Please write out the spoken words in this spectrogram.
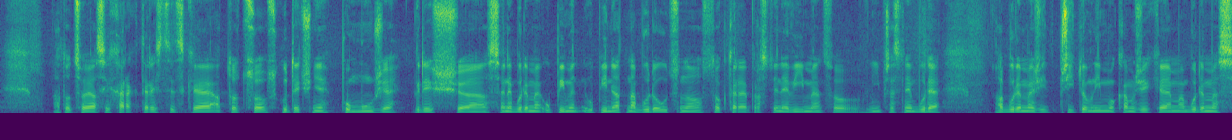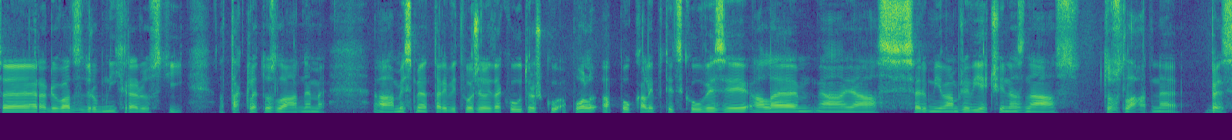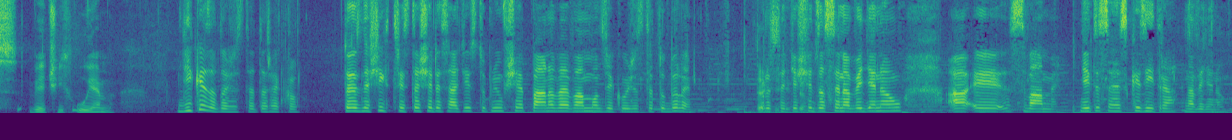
A to, co je asi charakteristické a to, co skutečně pomůže, když eh, se nebudeme upínat na budoucnost, o které prostě nevíme, co v ní přesně bude, ale budeme žít přítomným okamžikem a budeme se radovat z drobných radostí. A takhle to zvládneme. A my jsme tady vytvořili takovou trošku apokalyptickou vizi, ale já se domnívám, že většina z nás to zvládne bez větších újem. Díky za to, že jste to řekl. To je z dnešních 360 stupňů vše. Pánové, vám moc děkuji, že jste tu byli. Budu se těšit zase na viděnou a i s vámi. Mějte se hezky zítra na viděnou.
